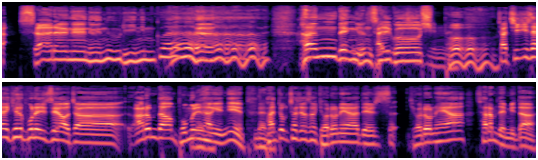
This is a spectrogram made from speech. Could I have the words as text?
자, 사랑하는 우리님과 한 백년 살고 싶어. 자, 지지사연 계속 보내주세요. 자, 아름다운. 네네. 반쪽 찾아서 결혼해야 될, 사- 결혼해야 사람 됩니다.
